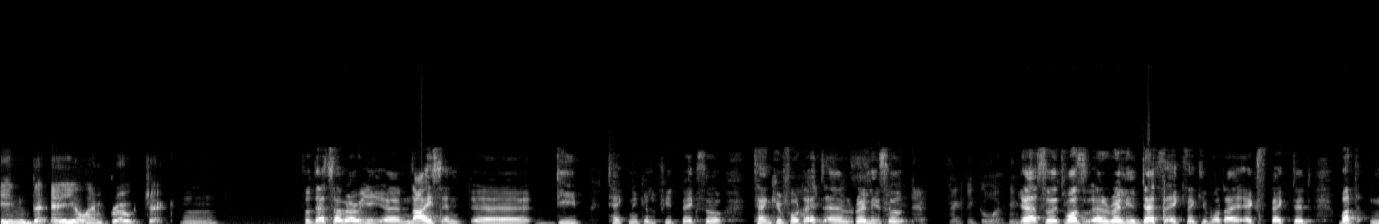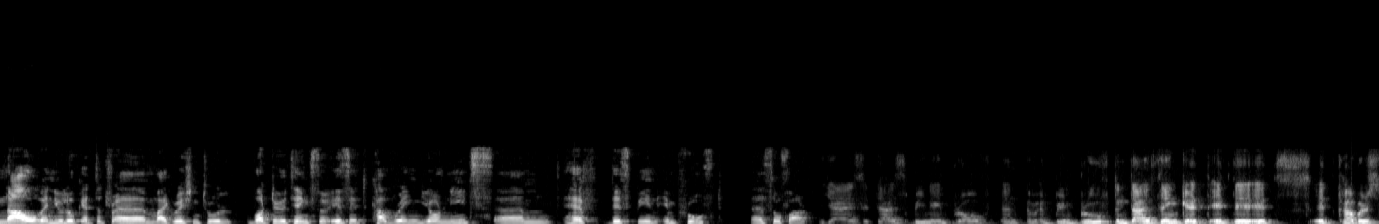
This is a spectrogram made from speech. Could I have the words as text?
in the ALM project. Mm-hmm. So that's a very uh, nice and uh, deep technical feedback. So thank you for that. And really, so technical. yeah, so it was uh, really that's exactly what I expected. But now, when you look at the uh, migration tool, what do you think? So is it covering your needs? Um, have this been improved? Uh, so far? Yes, it has been improved and uh, improved, and I think it it it's it covers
